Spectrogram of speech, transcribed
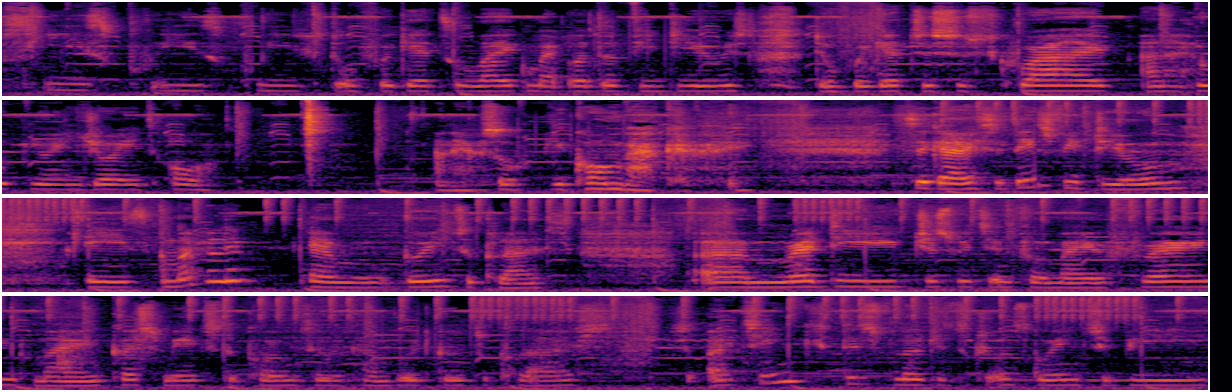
please please please don't forget to like my other videos. Don't forget to subscribe. And i hope you enjoy it all. And i also hope you come back. So guys today's video is i'm actually um going to class I'm ready, just waiting for my friend, my classmates to come so we can both go to class. So I think this vlog is just going to be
